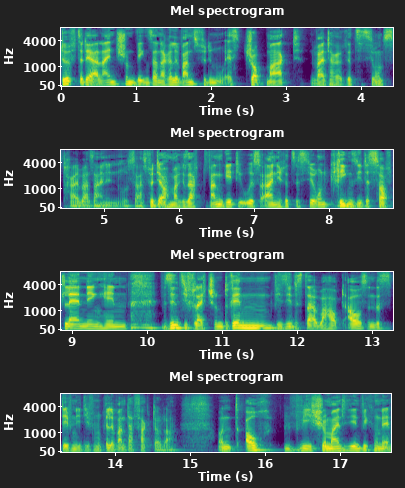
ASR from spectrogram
dürfte der allein schon wegen seiner Relevanz für den US-Jobmarkt ein weiterer Rezessionstreiber sein in den USA. Es wird ja auch mal gesagt, wann geht die USA in die Rezession? Kriegen sie das Soft Landing hin? Sind sie vielleicht schon drin? Wie sieht es da überhaupt aus? Und das ist definitiv ein relevanter Faktor da. Und auch wie ich schon meinte, die Entwicklung der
